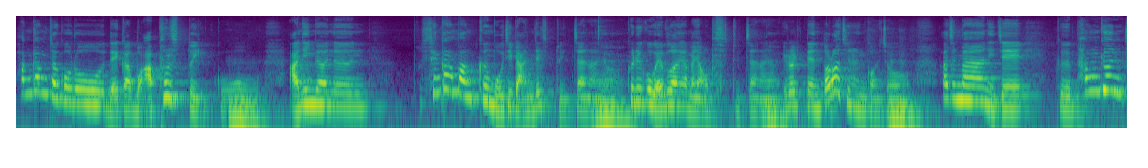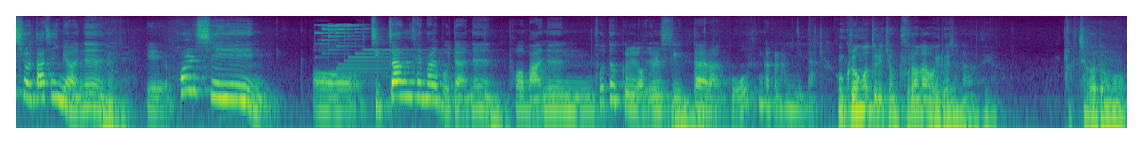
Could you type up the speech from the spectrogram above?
환경적으로 내가 뭐 아플 수도 있고 음. 아니면은 생각만큼 모집이 안 될 수도 있잖아요. 네. 그리고 외부 강의가 많이 없을 수도 있잖아요. 네. 이럴 땐 떨어지는 거죠. 음. 하지만 이제 그 평균치로 따지면은 네. 예, 훨씬 어, 직장 생활보다는 음. 더 많은 소득을 얻을 수 있다라고 생각을 합니다. 그럼 그런 것들이 좀 불안하고 이러진 않으세요? 격차가 너무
